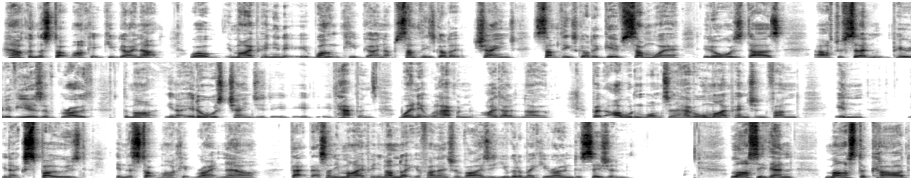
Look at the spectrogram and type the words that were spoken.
how can the stock market keep going up? Well, in my opinion, it, it won't keep going up. Something's got to change, something's got to give somewhere. It always does. After a certain period of years of growth, the mar- you know, it always changes. It, it, it happens. When it will happen, I don't know. But I wouldn't want to have all my pension fund in, you know, exposed in the stock market right now. That, that's only my opinion. I'm not your financial advisor. You've got to make your own decision. Lastly, then, MasterCard.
